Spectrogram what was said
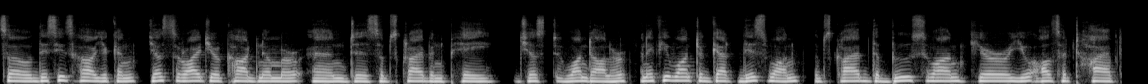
So this is how you can just write your card number and uh, subscribe and pay just one dollar. And if you want to get this one subscribe the boost one. Here you also type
